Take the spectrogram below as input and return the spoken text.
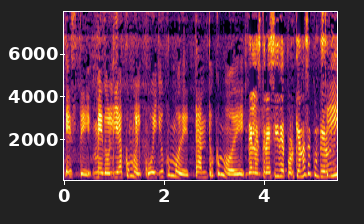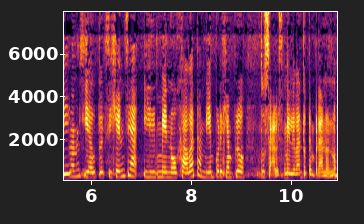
este, me dolía como el cuello, como de tanto, como de Del estrés y de por qué no se cumplieron mis planes. y autoexigencia. Y me enojaba también, por ejemplo, tú sabes, me levanto temprano, ¿no?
